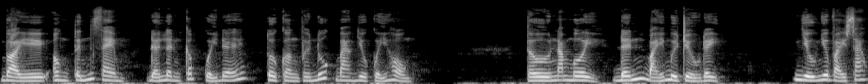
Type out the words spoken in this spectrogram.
Vậy ông tính xem để lên cấp quỷ đế tôi cần phải nuốt bao nhiêu quỷ hồn? Từ 50 đến 70 triệu đi. Nhiều như vậy sao?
